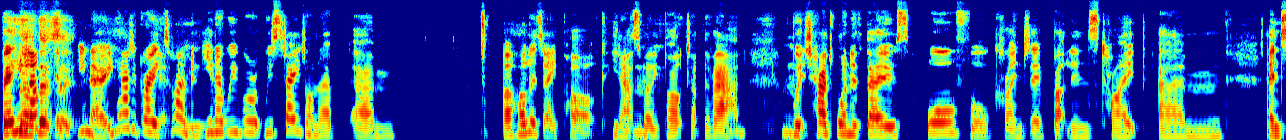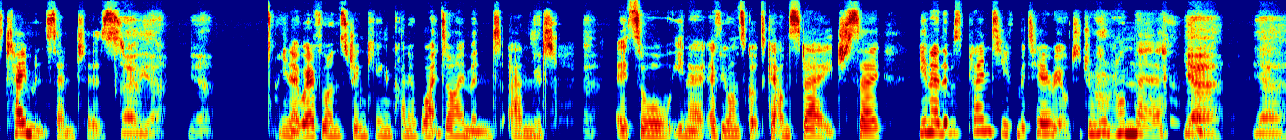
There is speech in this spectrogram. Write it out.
but he no, loved it. You know, he had a great yeah. time, and you know, we were we stayed on a um a holiday park. You know, that's mm. where we parked up the van, mm. which had one of those awful kind of Butlins type um entertainment centres. Oh yeah, yeah you know, where everyone's drinking kind of white diamond and yeah. It's all, you know, everyone's got to get on stage. So, you know, there was plenty of material to draw on there. yeah, yeah.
